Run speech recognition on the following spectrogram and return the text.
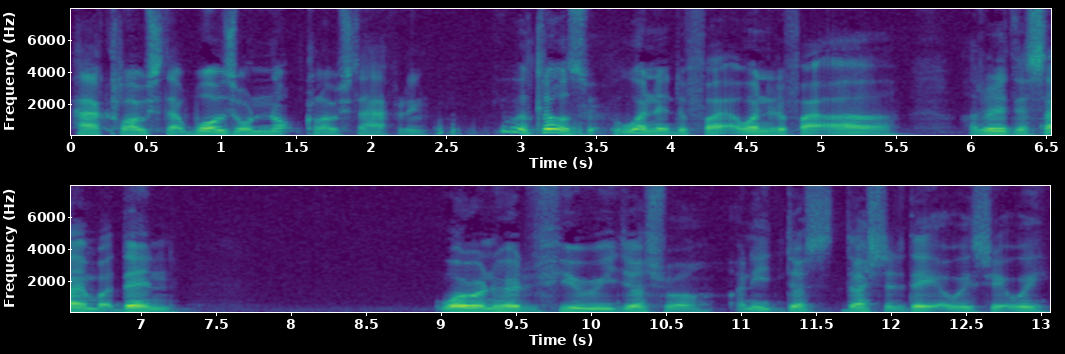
how close that was or not close to happening? It was close. I wanted to fight. I wanted to fight. I was ready to sign, but then Warren heard Fury Joshua, and he just dashed the date away straight away.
